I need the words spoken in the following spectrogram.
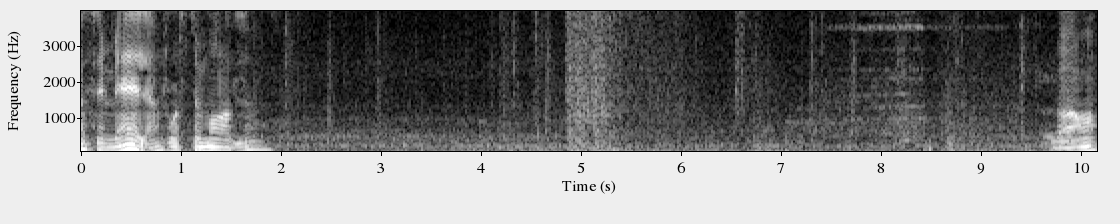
Ah, c'est Mel, hein, je vois ce monde-là. Bon.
